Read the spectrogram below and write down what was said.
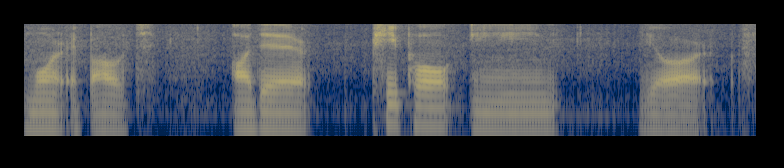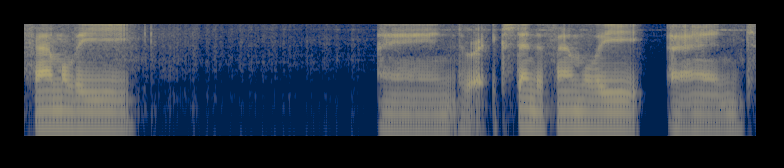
more about other people in your family and your extended family and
